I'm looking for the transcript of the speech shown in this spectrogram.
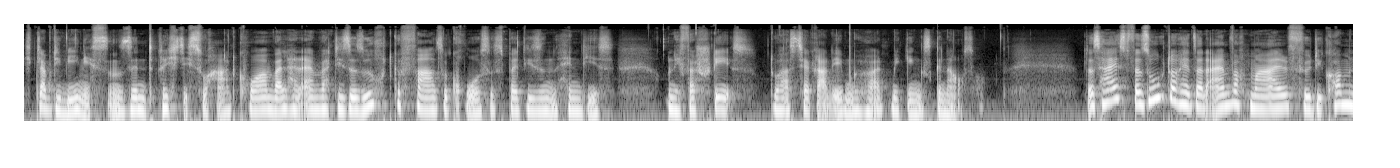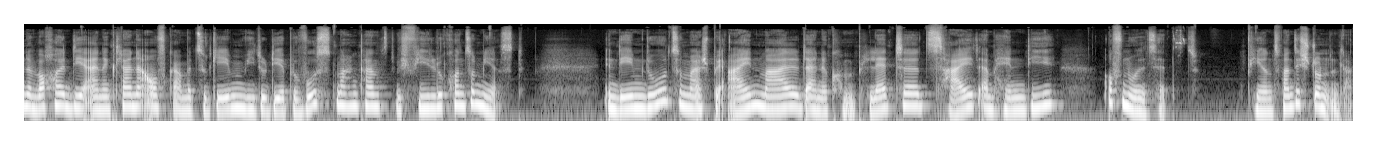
Ich glaube, die wenigsten sind richtig so hardcore, weil halt einfach diese Suchtgefahr so groß ist bei diesen Handys. Und ich verstehe es. Du hast ja gerade eben gehört, mir ging es genauso. Das heißt, versuch doch jetzt halt einfach mal für die kommende Woche dir eine kleine Aufgabe zu geben, wie du dir bewusst machen kannst, wie viel du konsumierst. Indem du zum Beispiel einmal deine komplette Zeit am Handy auf Null setzt. 24 Stunden lang.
